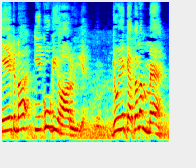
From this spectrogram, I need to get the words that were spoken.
एक ना ईको की हार हुई है। जो ये कहता ना मैं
